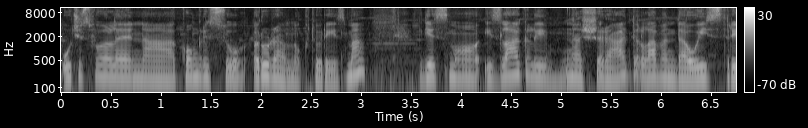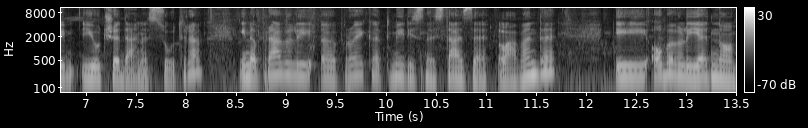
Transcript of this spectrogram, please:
učestvovale na kongresu ruralnog turizma gdje smo izlagali naš rad Lavanda u Istri juče, danas, sutra i napravili e, projekat Mirisne staze lavande i obavili jedno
